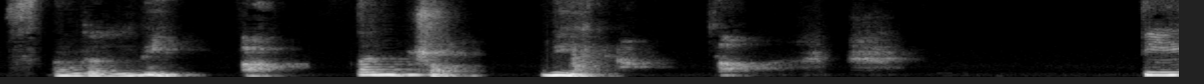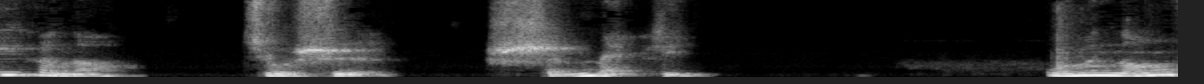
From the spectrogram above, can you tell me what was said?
三个力啊，三种力量啊。第一个呢，就是审美力，我们能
